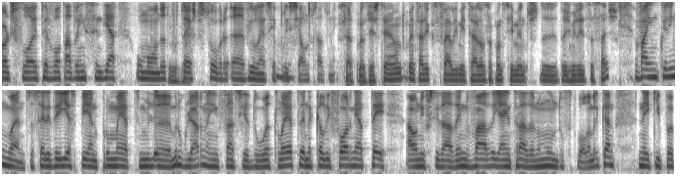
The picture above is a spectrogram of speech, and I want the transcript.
George Floyd ter voltado a incendiar uma onda de protestos sobre a violência policial nos Estados Unidos. Certo, mas este é um documentário que se vai limitar aos acontecimentos de 2016? vai um bocadinho antes. A série da ESPN promete eh, mergulhar na infância do atleta na Califórnia até à Universidade em Nevada e à entrada no mundo do futebol americano na equipa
